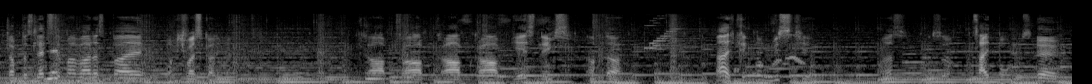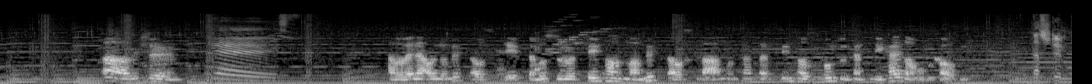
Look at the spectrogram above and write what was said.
Ich glaube, das letzte Mal war das bei... Oh, ich weiß gar nicht mehr. Graben, graben, graben, graben. Hier ist nichts. Ach, da. Ah, ich krieg noch Mist hier. Was? Achso, Zeitbonus. Yay. Ah, wie schön. Yay. Aber wenn er auch nur Mist ausgräbt, dann musst du nur 10.000 Mal Mist ausgraben und hast dann 10.000 Punkte und kannst dir die Kaiserruhe kaufen. Das stimmt.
